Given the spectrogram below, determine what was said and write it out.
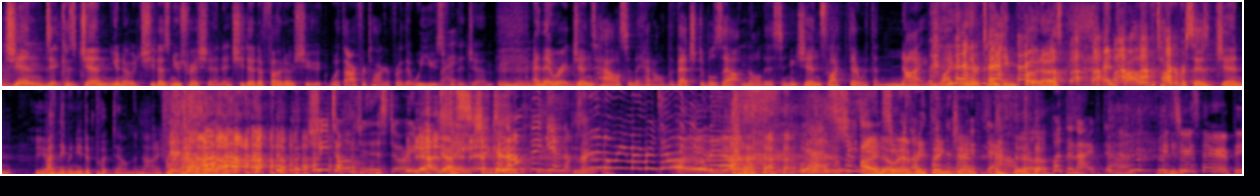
jen did because jen you know she does nutrition and she did a photo shoot with our photographer that we use for the gym and they were at jen's house and they had all the vegetables out and all this and jen's like there with a knife like and they're taking photos and finally the photographer says jen i think we need to put down the knife she told you this story, didn't Yes, she? she 'Cause did. I'm thinking, She's like, I don't remember telling know, you that. Yes, she did. I know she was everything, like, Put the Jen. knife down. Put the knife down. It's your therapy.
